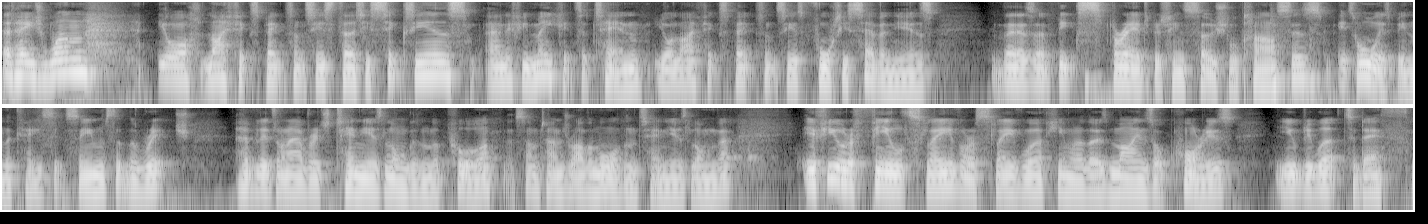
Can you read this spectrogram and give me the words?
At age one, your life expectancy is 36 years, and if you make it to 10, your life expectancy is 47 years. There's a big spread between social classes. It's always been the case, it seems, that the rich have lived on average 10 years longer than the poor, sometimes rather more than 10 years longer. If you were a field slave or a slave working in one of those mines or quarries, you'd be worked to death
